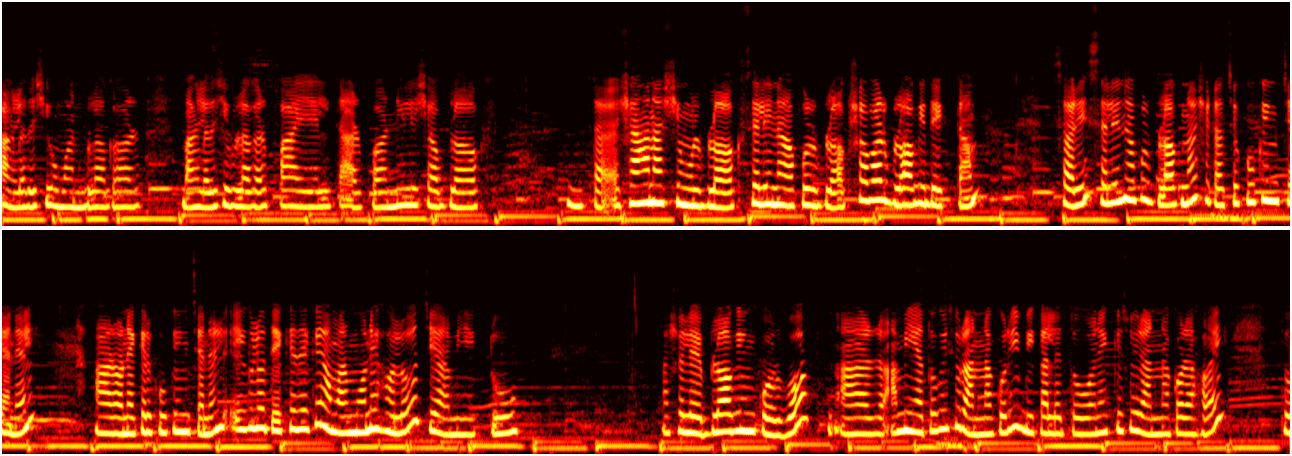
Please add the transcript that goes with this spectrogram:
Bangladeshi woman blogger Bangladeshi blogger Payel, তারপর নীলিশা ব্লগ শাহানা শিমুল ব্লগ, সেলিনা আপুর ব্লগ, সবার ব্লগই দেখতাম। সরি, সেলিনা আপুর ব্লগ না, সেটা হচ্ছে কুকিং চ্যানেল আর অনেকের কুকিং চ্যানেল এইগুলো দেখে দেখে আমার মনে হলো যে আমি একটু আসলে ব্লগিং করব। আর আমি এত কিছু রান্না করি, বিকালে তো অনেক কিছুই রান্না করা হয়। তো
